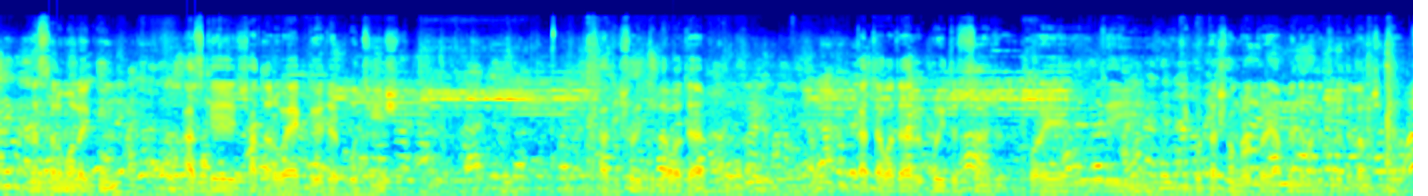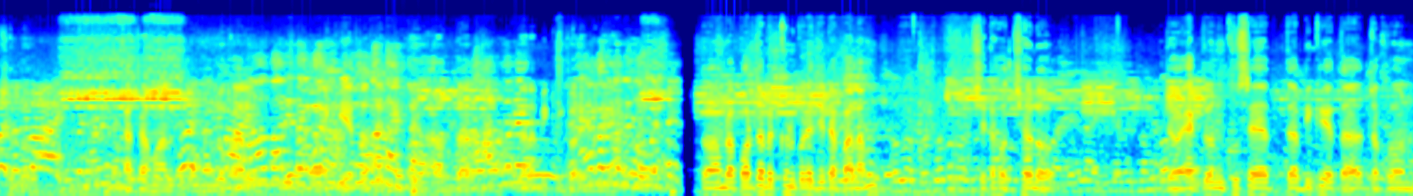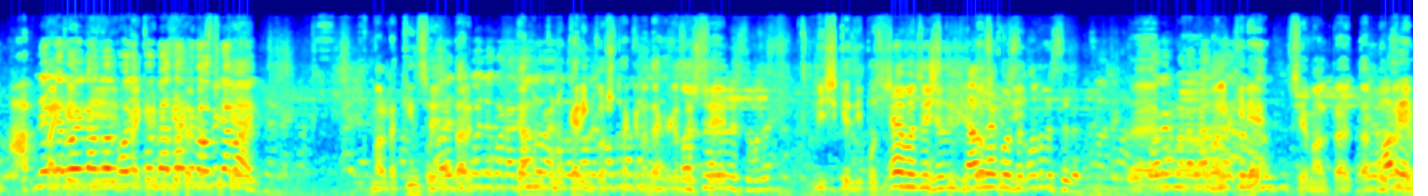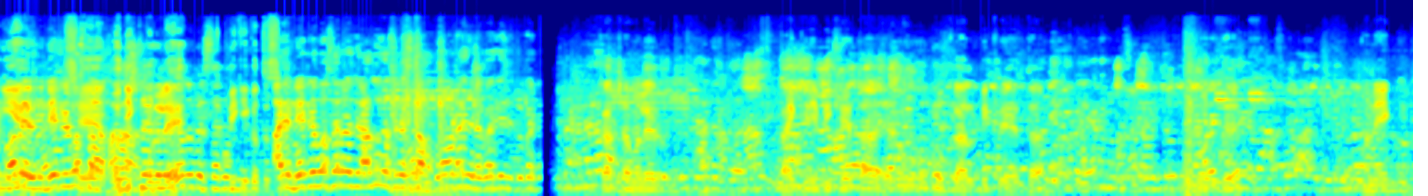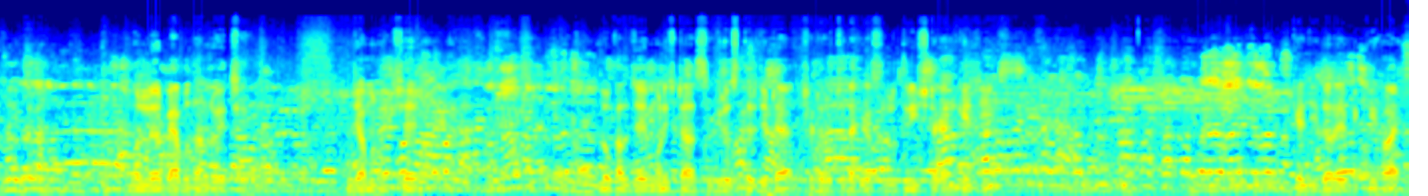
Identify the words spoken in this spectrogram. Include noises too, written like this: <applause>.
আসসালামু আলাইকুম। আজকে সতেরো এক দুই হাজার পঁচিশ কাজী শরীদুল্লাহ বাজার। কাঁচা বাজার পরিদর্শন করে যেই রিপোর্টটা সংগ্রহ করে আপনাদের মাঝে তুলে দিলাম সেটা ছিল কাঁচামাল এবং লোকাল বিক্রেতাদের মধ্যে আড়তদার তারা বিক্রি করে মানে। তো আমরা পর্যবেক্ষণ করে যেটা পালাম, সেটা হচ্ছে হলো যে একজন খুচরা বিক্রেতা যখন পাইকারি পাইকারি বিক্রেতার কাছ থেকে মালটা কিনছে তার তেমন কোনো ক্যারিং কস্ট থাকে না। দেখা গেছে সে বিশ কেজি পঁচিশ কেজি কেজি দশ কেজি মাল কিনে সে মালটা তার দোকানে নিয়ে সে অধিক মূল্যে বিক্রি করতেছে। কাঁচামালের পাইকারি বিক্রেতা এবং লোকাল বিক্রেতা মধ্যে অনেক মূল্যের ব্যবধান রয়েছে। যেমন হচ্ছে লোকাল যে মরিচটা আছে, গৃহস্থের যেটা, সেটা হচ্ছে দেখা যাচ্ছিল তিরিশ টাকা কেজি। কেজি দরে বিক্রি হয়।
